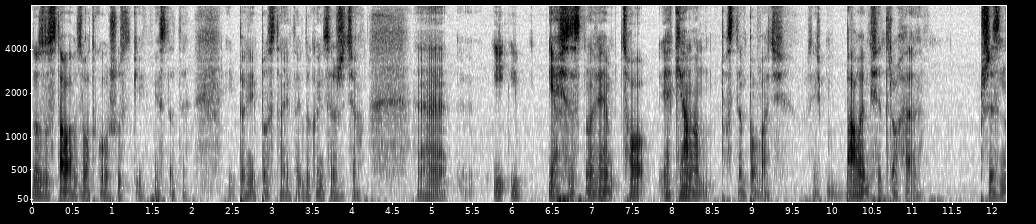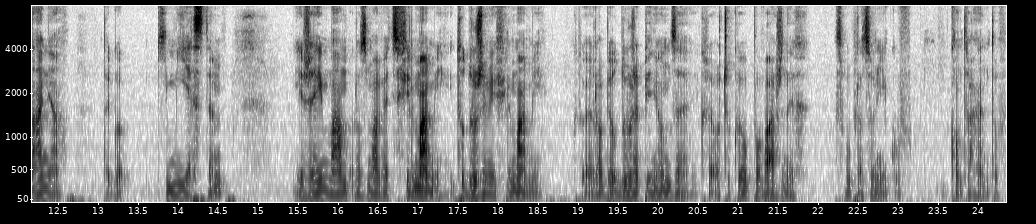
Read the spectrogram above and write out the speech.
no została złatką oszustki niestety i pewnie pozostanie tak do końca życia. I, I ja się zastanawiałem, co, jak ja mam postępować. W sensie bałem się trochę przyznania tego, kim jestem, jeżeli mam rozmawiać z firmami, i to dużymi firmami, które robią duże pieniądze, które oczekują poważnych współpracowników, kontrahentów.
